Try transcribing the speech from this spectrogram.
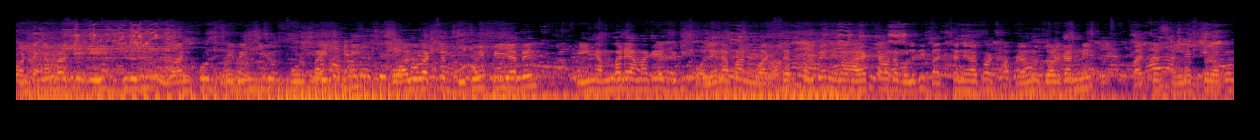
কন্ট্যাক্ট নাম্বার হচ্ছে eight zero zero one four seven zero four five three call WhatsApp দুটোই পেয়ে যাবেন। এই নাম্বারে আমাকে যদি কলে না পান হোয়াটসঅ্যাপ করবেন এবং আরেকটা কথা বলে দিই বাচ্চা নেওয়ার পর ঘাবড়ানোর দরকার নেই। বাচ্চার সমস্ত রকম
